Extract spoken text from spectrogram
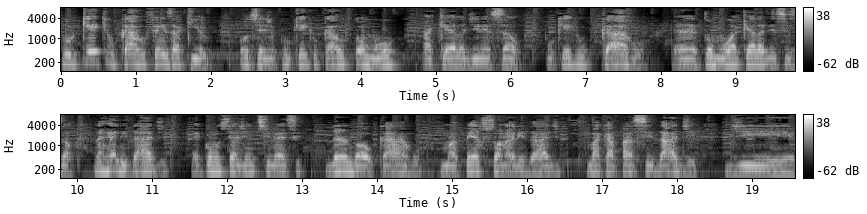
por que, que o carro fez aquilo, ou seja, por que, que o carro tomou aquela direção, por que, que o carro é, tomou aquela decisão. Na realidade, é como se a gente estivesse dando ao carro uma personalidade, uma capacidade de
